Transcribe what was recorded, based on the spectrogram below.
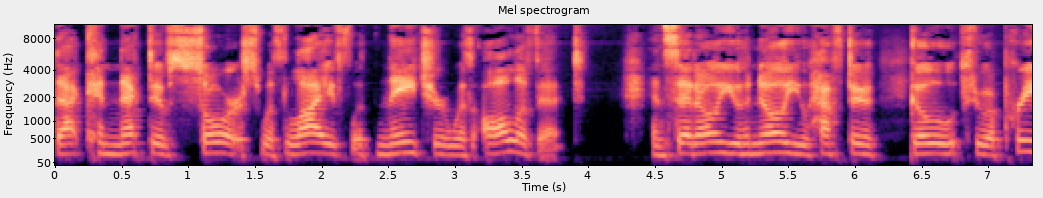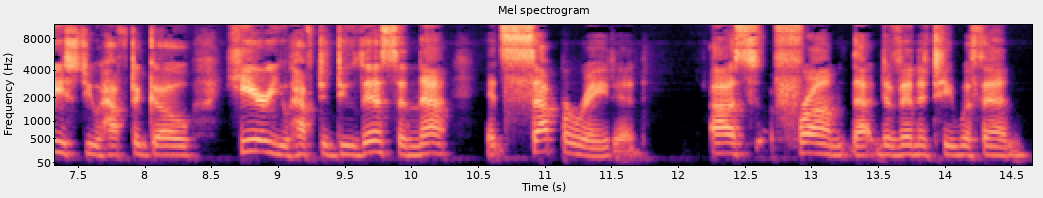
that connective source with life, with nature, with all of it and said, Oh, you know, you have to go through a priest. You have to go here. You have to do this and that. It separated us from that divinity within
